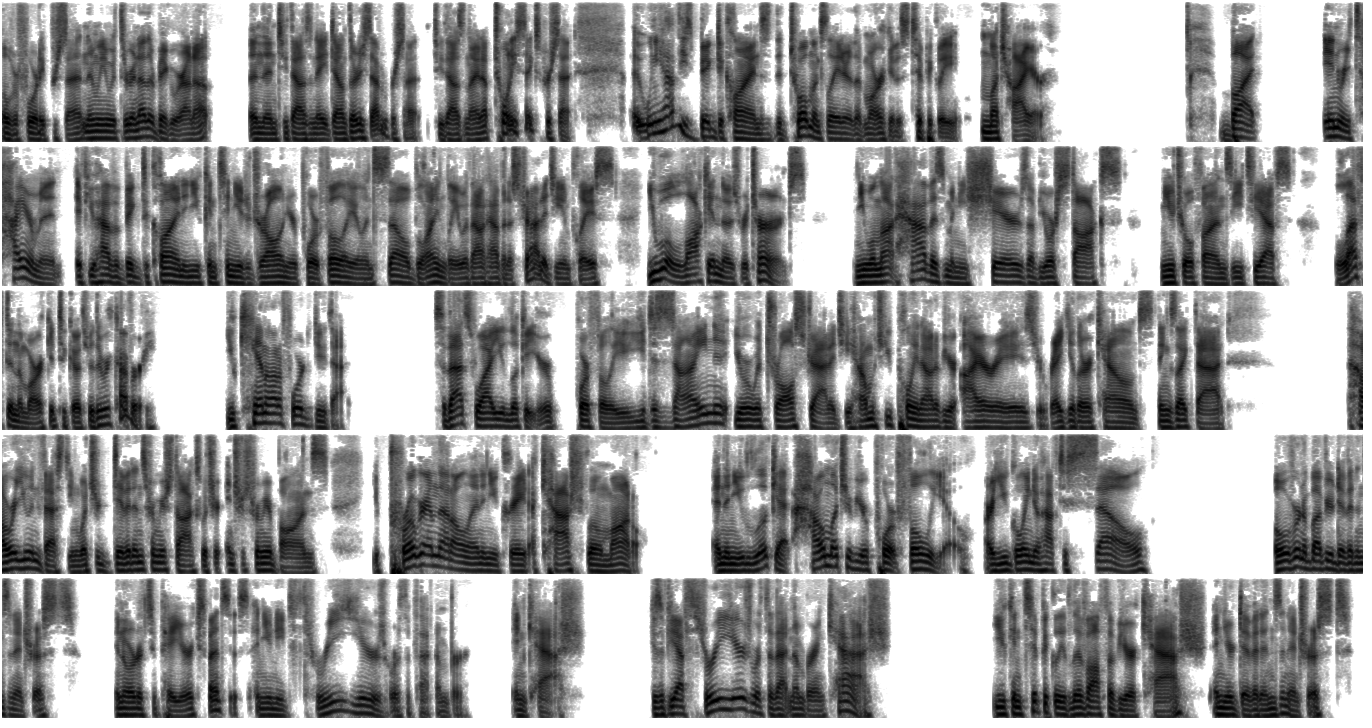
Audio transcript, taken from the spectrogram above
over 40%. And then we went through another big run up and then 2008 down 37%, 2009 up 26%. Uh, when you have these big declines, the 12 months later, the market is typically much higher. But in retirement, if you have a big decline and you continue to draw on your portfolio and sell blindly without having a strategy in place, you will lock in those returns. You will not have as many shares of your stocks, mutual funds, ETFs left in the market to go through the recovery. You cannot afford to do that. So that's why you look at your portfolio. You design your withdrawal strategy, how much you pulling out of your IRAs, your regular accounts, things like that. How are you investing? What's your dividends from your stocks? What's your interest from your bonds? You program that all in and you create a cash flow model. And then you look at how much of your portfolio are you going to have to sell over and above your dividends and interests in order to pay your expenses. And you need three years worth of that number in cash. Because if you have three years worth of that number in cash, you can typically live off of your cash and your dividends and interest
